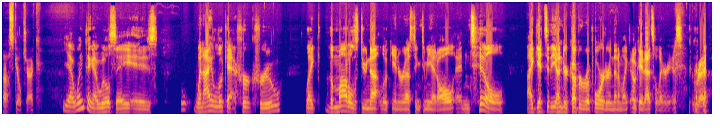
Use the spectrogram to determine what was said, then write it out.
a, a skill check. Yeah, one thing I will say is when I look at her crew, like the models do not look interesting to me at all until I get to the undercover reporter, and then I'm like, okay, that's hilarious. Right.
